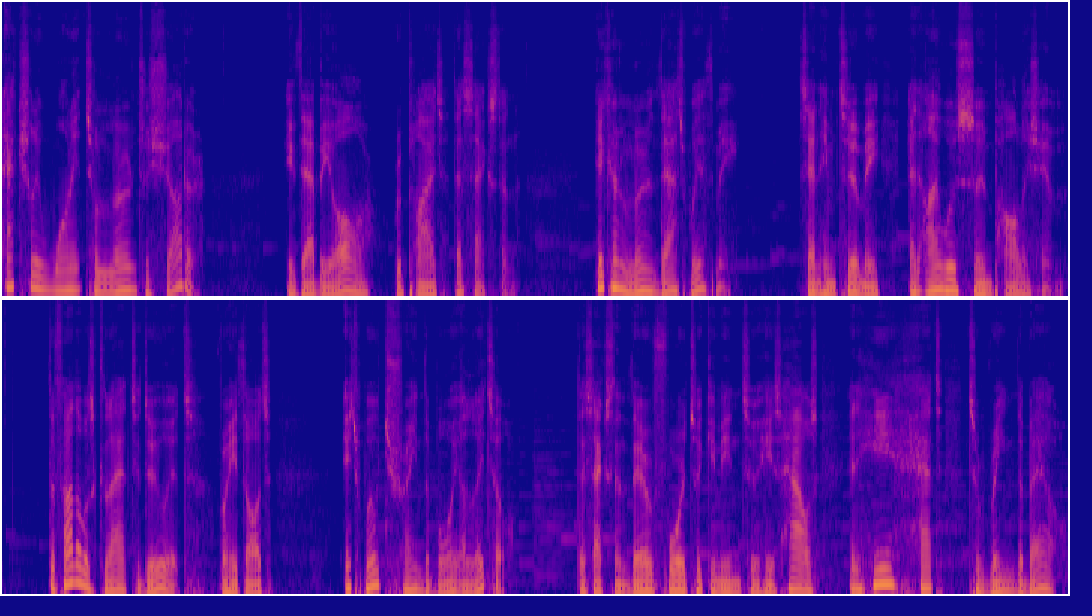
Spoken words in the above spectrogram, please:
actually wanted to learn to shudder. If that be all, replied the sexton, he can learn that with me. Send him to me, and I will soon polish him. The father was glad to do it, for he thought, It will train the boy a little. The sexton therefore took him into his house, and he had to ring the bell.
